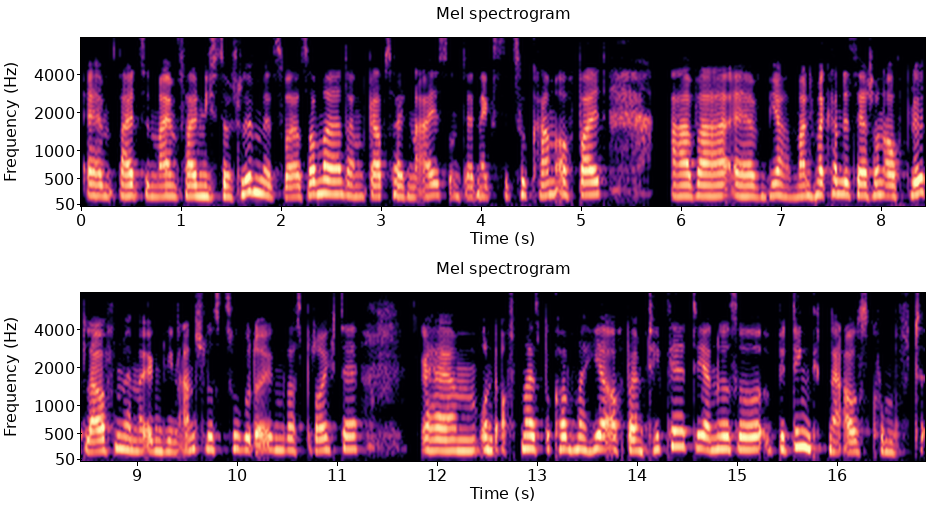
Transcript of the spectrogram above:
Ähm, war jetzt in meinem Fall nicht so schlimm. Es war Sommer, dann gab es halt ein Eis und der nächste Zug kam auch bald. Aber ähm, ja, manchmal kann das ja schon auch blöd laufen, wenn man irgendwie einen Anschlusszug oder irgendwas bräuchte. Ähm, und oftmals bekommt man hier auch beim Ticket ja nur so bedingt eine Auskunft.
